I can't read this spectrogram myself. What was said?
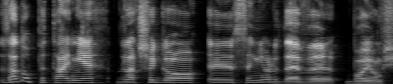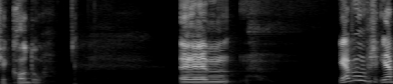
zadał pytanie, dlaczego e, senior devy boją się kodu. Ja bym, ja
